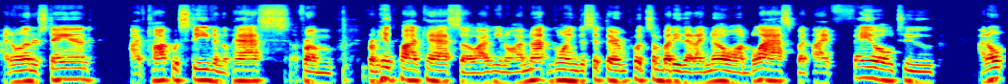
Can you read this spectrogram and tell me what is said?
i don't understand. I've talked with Steve in the past from from his podcast, so I you know I'm not going to sit there and put somebody that I know on blast, but I fail to I don't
